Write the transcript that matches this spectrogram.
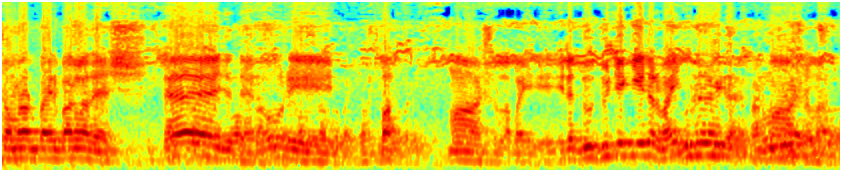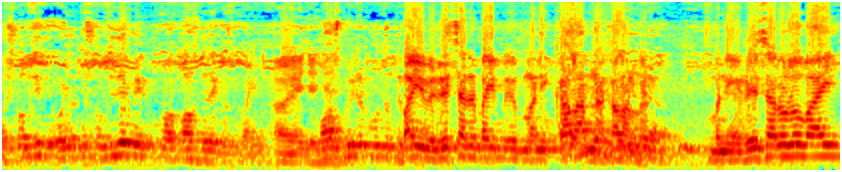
সম্রাট ভাইয়ের বাংলাদেশ। এই যে দেন ওরে লাগল ভাই। এটা দুইটা কি এটার ভাই? মানে মাশাআল্লাহ। সবজি ওটা তো সবজি দিয়ে কস দিয়ে করতে ভাই এই যে- ভাই রেসারের ভাই মানে কালার না কালার না। মানে রেসার হলো ভাই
